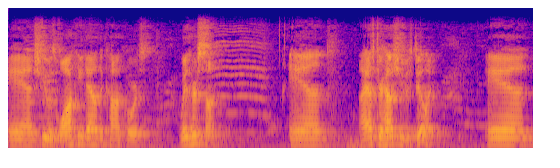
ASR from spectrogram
And she was walking down the concourse with her son. And I asked her how she was doing. And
